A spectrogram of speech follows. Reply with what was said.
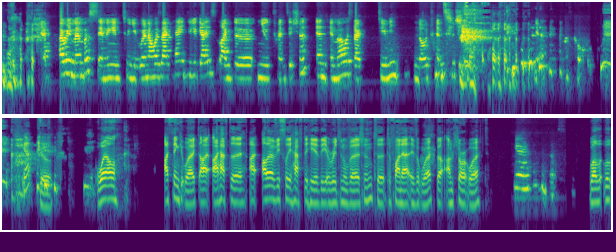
Yeah. I remember sending it to you, and I was like, hey, do you guys like the new transition? And Emma was like, do you mean no transition? yeah. That's cool. yep. cool. Well, I think it worked. I, I have to. I, I obviously have to hear the original version to, to find out if it worked, but I'm sure it worked. Yeah, I think it does. Well, the,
